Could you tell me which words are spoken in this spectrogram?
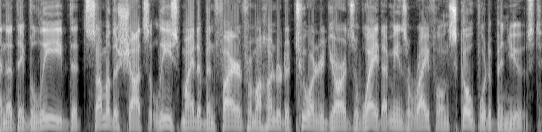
and that they believe that some of the shots at least might have been fired from 100 or 200 yards away. That means a rifle and scope would have been used.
